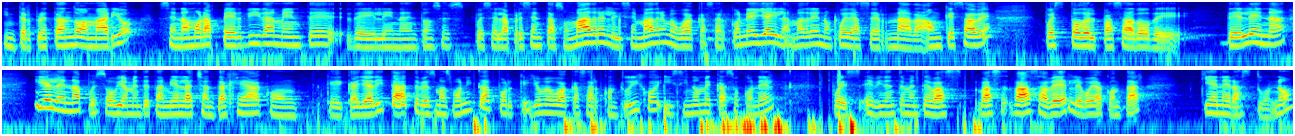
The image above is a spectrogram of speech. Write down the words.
interpretando a Mario, se enamora perdidamente de Elena. Entonces, pues se la presenta a su madre, le dice, madre, me voy a casar con ella y la madre no puede hacer nada, aunque sabe pues todo el pasado de, de Elena. Y Elena, pues obviamente también la chantajea con que calladita, te ves más bonita porque yo me voy a casar con tu hijo y si no me caso con él, pues evidentemente vas, vas, vas a ver, le voy a contar quién eras tú, ¿no?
